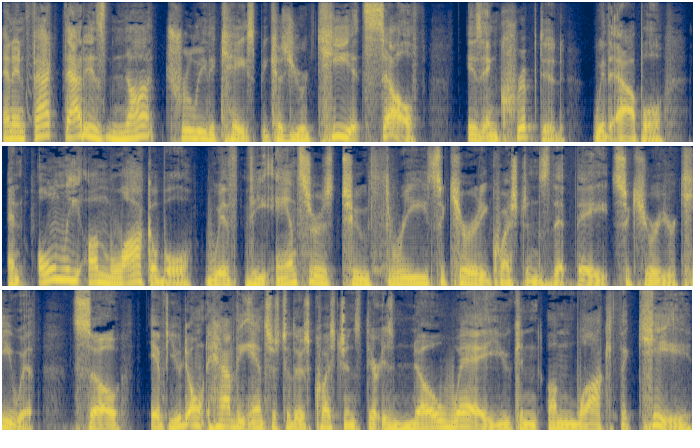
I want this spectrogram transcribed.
And in fact, that is not truly the case because your key itself is encrypted with Apple and only unlockable with the answers to three security questions that they secure your key with. So if you don't have the answers to those questions, there is no way you can unlock the key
